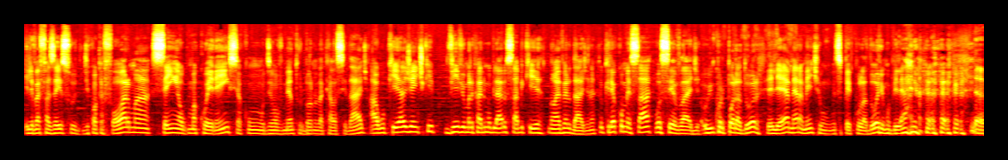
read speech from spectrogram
ele vai fazer isso de qualquer forma, sem alguma coerência com o desenvolvimento urbano daquela cidade. Algo que a gente que vive o mercado imobiliário sabe que não é verdade, né? Eu queria começar você, Vlad. O incorporador, ele é meramente um especulador imobiliário? não,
